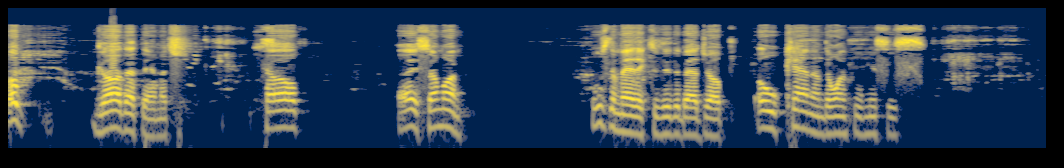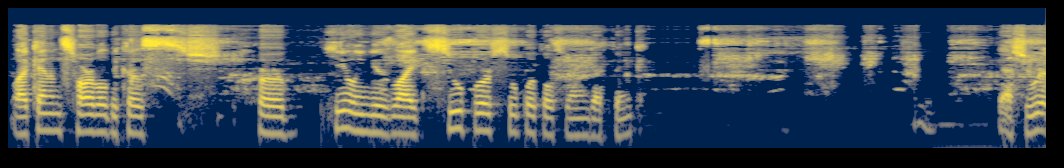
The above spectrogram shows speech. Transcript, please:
Oh! God, that damage. Help! Hey, someone! Who's the medic who did the bad job? Oh, Kanon, the one who misses. Like, Kanon's horrible because her healing is like super, super close range, I think. Yeah, she, re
